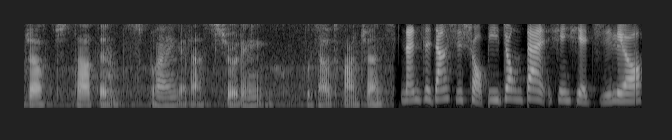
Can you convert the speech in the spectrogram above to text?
just started spraying at us, shooting without conscience. 男子当时手臂中弹，鲜血直流，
